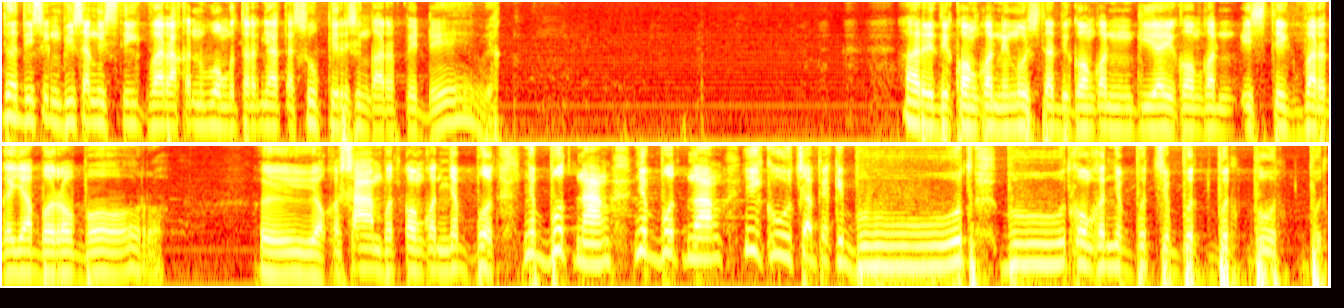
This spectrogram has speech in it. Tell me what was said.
Jadi sing bisa istighfar akan wong ternyata supir sing karepe dhewe. Hari di kongkon ning ustad, di kongkon kiai, kongkon istighfar kaya boro-boro. Iya kesambut kongkon nyebut, nyebut nang, nyebut nang, iku ucap ya but, but, kongkon nyebut, nyebut, but, but, but.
